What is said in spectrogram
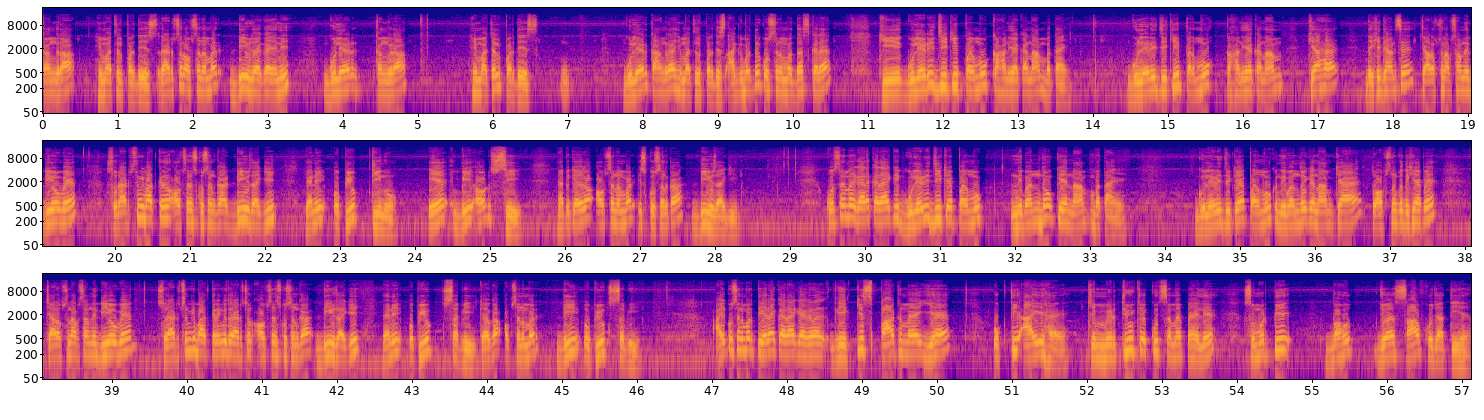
Kangra Himachal Pradesh. Right option option number D हो जाएगा, यानी गुलेर कंगरा हिमाचल प्रदेश। गुलेर, कांगड़ा, हिमाचल प्रदेश। आगे बढ़ते हैं क्वेश्चन नंबर दस करा कि गुलेरी जी की प्रमुख कहानियाँ का नाम बताएँ। गुलेरी जी की प्रमुख कहानियाँ का नाम क्या है? देखिए ध्यान से, चार ऑप्शन आप सामने दिए हुए हैं। सो राइट ऑप्शन की बात करें ऑप्शन इस क्वेश्चन का डी हो जाएगी, यानी उपयुक्त तीनों। ए बी और सी यहाँ पे क्या होगा? ऑप्शन नंबर इस क्वेश्चन का डी हो जाएगी। क्वेश्चन नंबर ग्यारह कराया कि गुलेरी जी के प्रमुख निबंधों के नाम बताएँ। गुलेरी जी के प्रमुख निबंधों के नाम क्या है? तो ऑप्शन को देखिए यहाँ पे। चार ऑप्शन आप सामने दिए हुए हैं। सो राइट ऑप्शन की बात करेंगे तो राइट ऑप्शन ऑप्शन इस क्वेश्चन का डी हो जाएगी। यानी उपयुक्त सभी। क्या होगा? ऑप्शन नंबर डी उपयुक्त सभी। आई क्वेश्चन नंबर तेरह कह रहा है क्या देखिए, किस पाठ में यह उक्ति आई है कि मृत्यु के कुछ समय पहले सुमृति बहुत जो है साफ़ हो जाती है।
